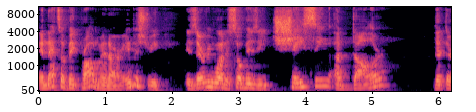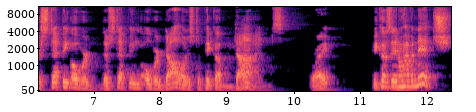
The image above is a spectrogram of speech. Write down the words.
And that's a big problem in our industry is everyone is so busy chasing a dollar that they're stepping over they're stepping over dollars to pick up dimes, right? Because they don't have a niche.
